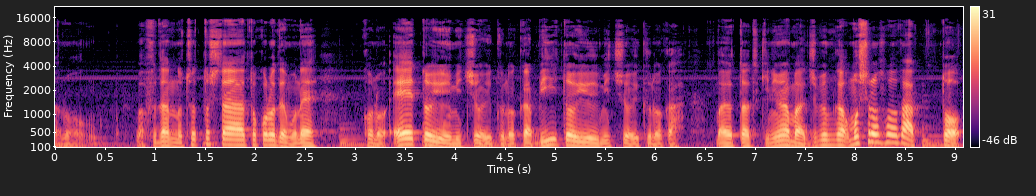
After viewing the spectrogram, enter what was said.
あのまあ、普段のちょっとしたところでもねこの A という道を行くのか B という道を行くのか迷った時にはまあ自分が面白そうだと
